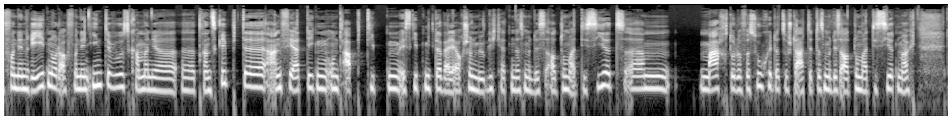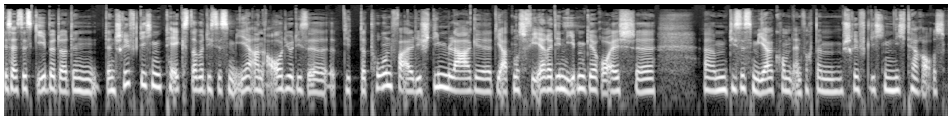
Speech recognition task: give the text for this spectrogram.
von den Reden oder auch von den Interviews kann man ja äh, Transkripte anfertigen und abtippen. Es gibt mittlerweile auch schon Möglichkeiten, dass man das automatisiert ähm, macht oder Versuche dazu startet, dass man das automatisiert macht. Das heißt, es gäbe da den, den schriftlichen Text, aber dieses Mehr an Audio, diese, die, der Tonfall, die Stimmlage, die Atmosphäre, die Nebengeräusche, ähm, dieses Mehr kommt einfach beim Schriftlichen nicht heraus.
